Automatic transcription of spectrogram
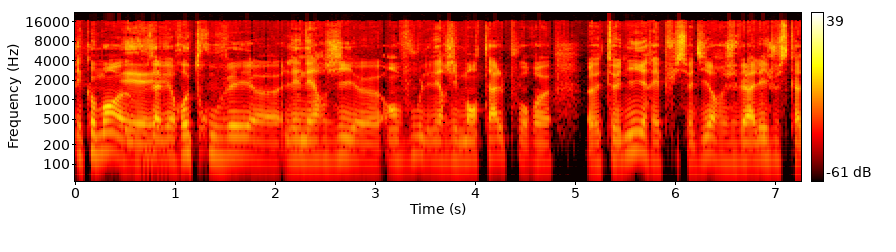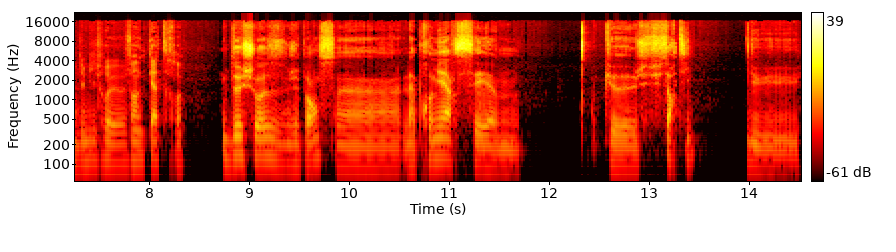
Et comment euh, vous avez retrouvé euh, l'énergie euh, en vous, l'énergie mentale pour tenir et puis se dire je vais aller jusqu'à 2024 Deux choses, je pense. la première, c'est que je suis sorti du,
